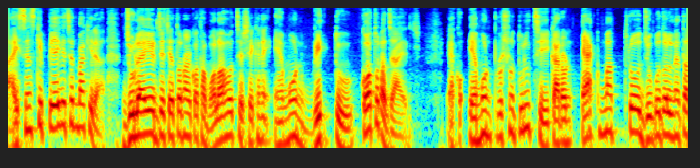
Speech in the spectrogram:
লাইসেন্স কি পেয়ে গেছেন বাকিরা? জুলাইয়ের যে চেতনার কথা বলা হচ্ছে, সেখানে এমন মৃত্যু কতটা যায়? এমন প্রশ্ন তুলছি, কারণ একমাত্র যুবদল নেতা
